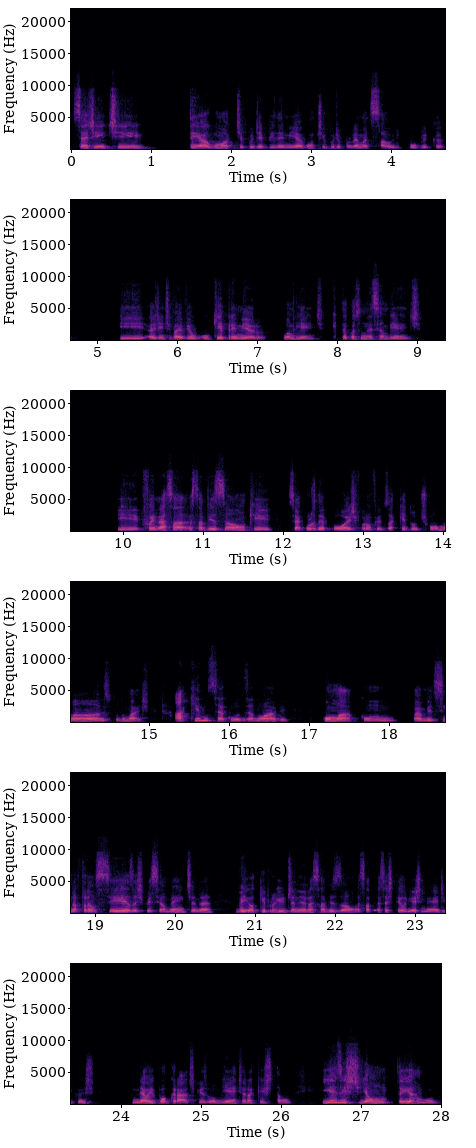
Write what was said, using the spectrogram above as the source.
se a gente tem algum tipo de epidemia, algum tipo de problema de saúde pública, e a gente vai ver o que primeiro? O ambiente. O que está acontecendo nesse ambiente? E foi nessa, nessa visão que, séculos depois, foram feitos aquedutos romanos e tudo mais. Aqui no século XIX, com a, com a medicina francesa, especialmente, né, veio aqui para o Rio de Janeiro essa visão, essa, essas teorias médicas neo-hipocráticas. O ambiente era a questão. E existia um termo,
